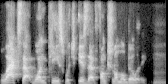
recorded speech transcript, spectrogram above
lacks that one piece, which is that functional mobility. Mm.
